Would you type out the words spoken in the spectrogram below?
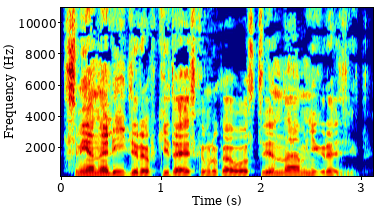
смена лидеров в китайском руководстве нам не грозит.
